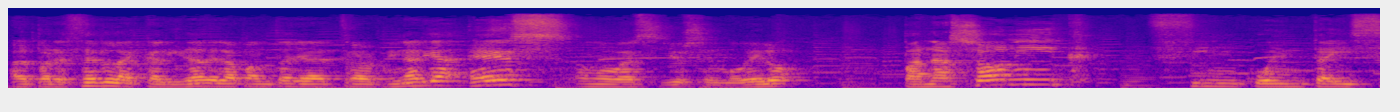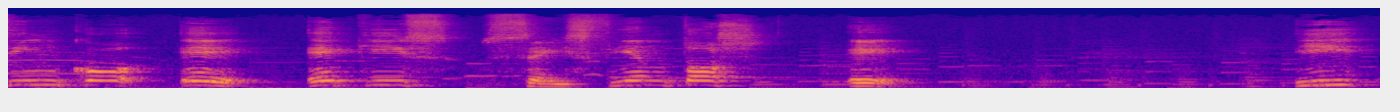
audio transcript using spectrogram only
Al parecer la calidad de la pantalla extraordinaria. Es, vamos a ver si yo sé el modelo, Panasonic 55EX600E. Y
